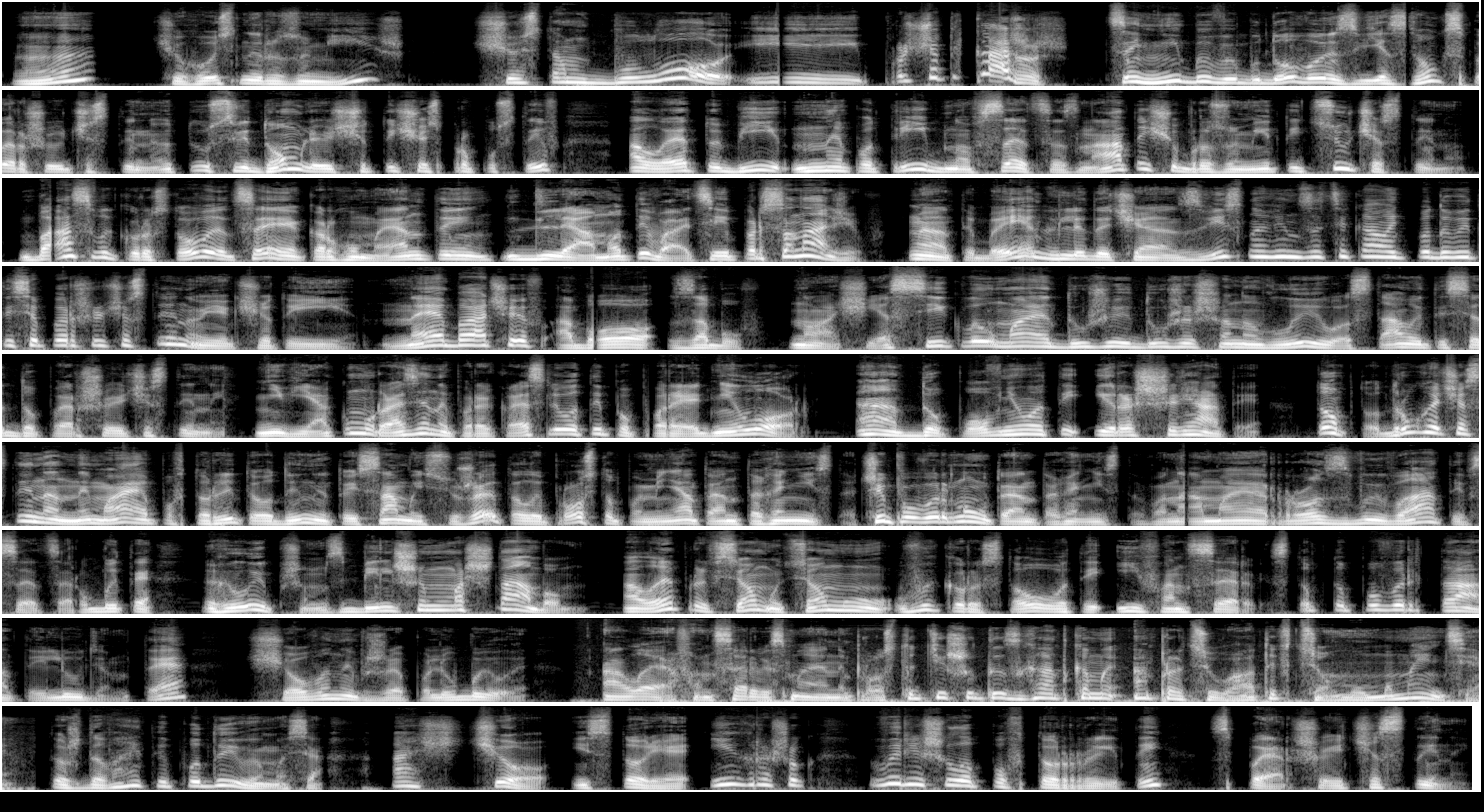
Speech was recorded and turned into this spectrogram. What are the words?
а? чогось не розумієш? Щось там було, і про що ти кажеш? Це ніби вибудовує зв'язок з першою частиною. Ти усвідомлюєш, що ти щось пропустив, але тобі не потрібно все це знати, щоб розуміти цю частину. Бас використовує це як аргументи для мотивації персонажів. А тебе, як глядача, звісно, він зацікавить подивитися першу частину, якщо ти її не бачив або забув. Ну а ще сіквел має дуже і дуже шановливо ставитися до першої частини, ні в якому разі не перекреслювати попередній лор, а доповнювати і розширяти. Тобто друга частина не має повторити один і той самий сюжет, але просто поміняти антагоніста чи повернути антагоніста. Вона має розвивати все це, робити глибшим, з більшим масштабом. Але при всьому цьому використовувати і фансервіс, тобто повертати людям те, що вони вже полюбили. Але фансервіс має не просто тішити згадками, а працювати в цьому моменті. Тож давайте подивимося, а що історія іграшок вирішила повторити з першої частини.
